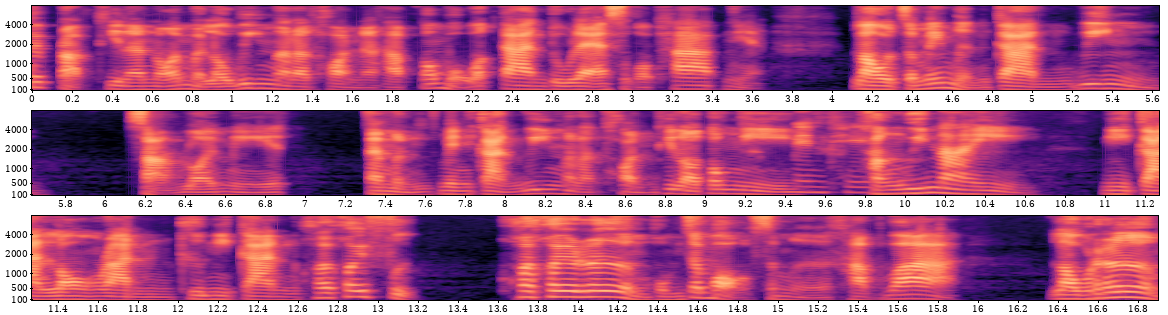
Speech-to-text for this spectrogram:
อยๆ ปรับทีละน้อยเหมือนเราวิ่งมาราธอนนะครับ ต้องบอกว่าการดูแลสุขภาพเนี่ย เราจะไม่เหมือนการวิ่ง 300 เมตร แต่เหมือนเป็นการวิ่งมาราธอนที่เราต้องมี Maintain ทั้งวินัย มีการลองรัน คือมีการค่อยๆ ฝึก ค่อยๆ เริ่ม ผมจะบอกเสมอครับว่า เราเริ่ม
